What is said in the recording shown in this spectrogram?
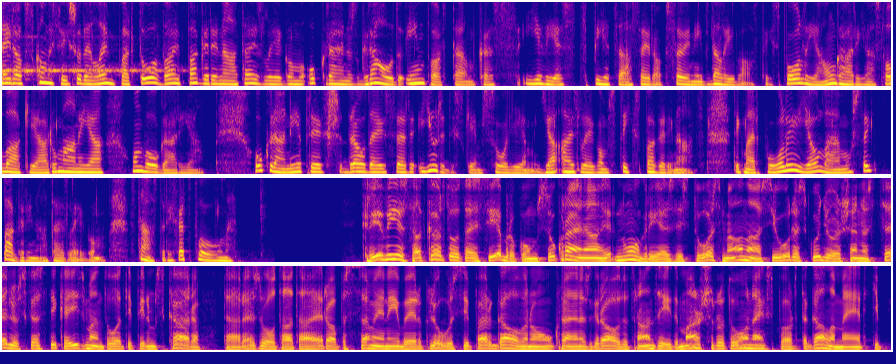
Eiropas komisija šodien lemj par to, vai pagarināt aizliegumu Ukrainas graudu importam, kas ieviests piecās Eiropas Savienības dalībvalstīs - Polijā, Ungārijā, Slovākijā, Rumānijā un Bulgārijā. Ukraina iepriekš draudējusi ar juridiskiem soļiem, ja aizliegums tiks pagarināts. Tikmēr Polija jau lēmusi pagarināt aizliegumu. Stāsta Rihards Plūme. Krievijas atkārtotais iebrukums Ukrainā ir nogriezis tos Melnās jūras kuģošanas ceļus, kas tika izmantoti pirms kara. Tā rezultātā Eiropas Savienība ir kļuvusi par galveno Ukrainas graudu tranzīta maršrutu un eksporta galamērķi.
